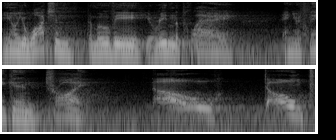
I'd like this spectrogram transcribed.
You know, you're watching the movie, you're reading the play, and you're thinking, Troy, no, don't.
